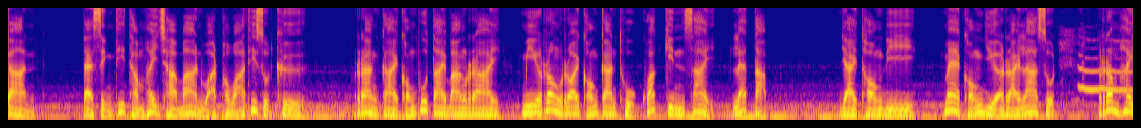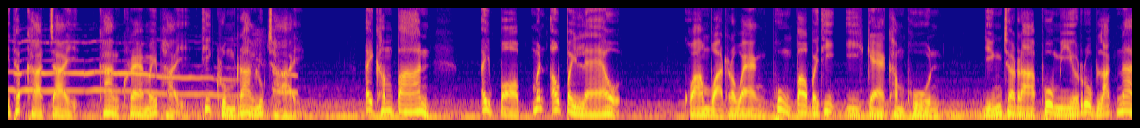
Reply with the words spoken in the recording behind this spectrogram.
กาลแต่สิ่งที่ทำให้ชาวบ้านหวาดผวาที่สุดคือ ร่างกายของผู้ตายบางรายมีร่องรอยของการถูกควักกินไส้และตับ ยายทองดี แม่ของเหยื่อรายล่าสุด ร่ำให้แทบขาดใจข้างแคร่ไม้ไผ่ที่คลุมร่างลูกชาย ไอ้คำปาน ไอ้ปอบมันเอาไปแล้ว ความหวาดระแวงพุ่งเป้าไปที่อีแก่คำพูน หญิงชราผู้มีรูปลักษณ์น่า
